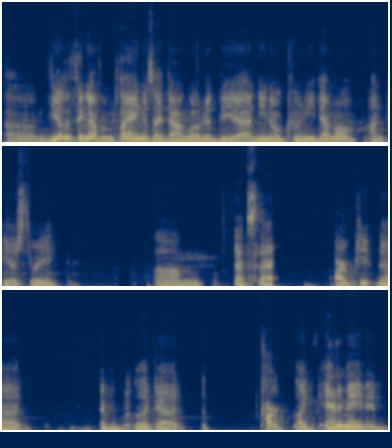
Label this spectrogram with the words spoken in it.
Cool. Um, the other thing I've been playing is I downloaded the uh, Ni No Kuni demo on PS3. Um, that's that RP the like a cart like animated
